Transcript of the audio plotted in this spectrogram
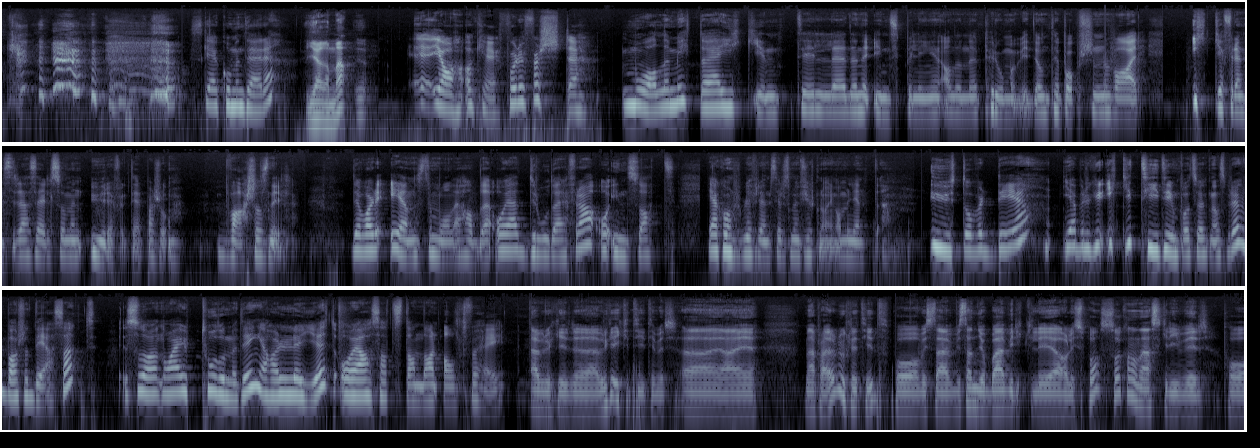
Skal jeg kommentere? Gjerne. Eh, Ja, OK. For det første. Målet mitt da jeg gikk inn til eh, denne innspillingen av denne promovideoen til Poption, var ikke fremstille deg selv som en ureflektert person. Vær så snill. Det var det eneste målet jeg hadde. Og jeg dro derfra og innså at jeg kommer til å bli fremstilt som en 14 år gammel jente. Utover det Jeg bruker ikke ti timer på et søknadsbrev, bare så det er sagt. Så nå har jeg gjort to dumme ting. Jeg har løyet, og jeg har satt standarden altfor høy. Jeg bruker, jeg bruker ikke ti timer. Eh, jeg, men jeg pleier å bruke litt tid på Hvis det er, hvis det er en jobb jeg virkelig har lyst på, så kan hende jeg skriver på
